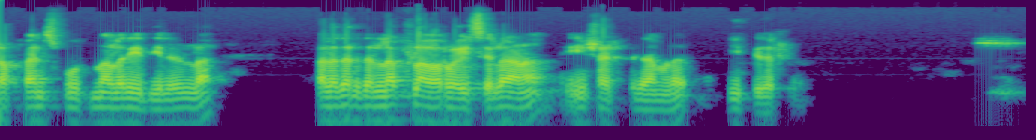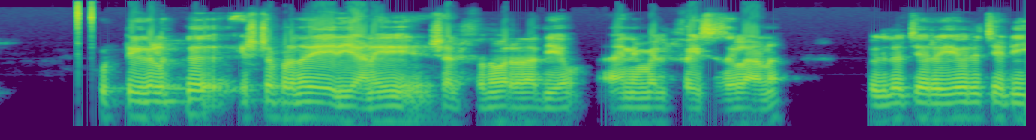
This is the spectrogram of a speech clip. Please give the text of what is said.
റഫ് ആൻഡ് സ്മൂത്ത് എന്നുള്ള രീതിയിലുള്ള പലതരത്തിലുള്ള ഫ്ലവർ വൈസുകളാണ് ഈ ഷർട്ടിൽ നമ്മൾ കീപ്പ് ചെയ്തിട്ടുള്ളത്. കുട്ടികൾക്ക് ഇഷ്ടപ്പെടുന്ന ഏരിയ ആണ് ഈ ഷെൽഫ് എന്ന് പറയുന്നത് അധികം ആനിമൽ ഫേസസുകളാണ് ഇതിൽ ചെറിയൊരു ചെടി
